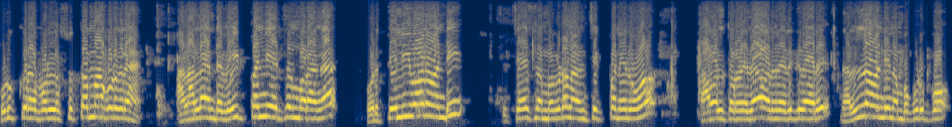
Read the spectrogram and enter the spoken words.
குடுக்குற பொருள் சுத்தமா கொடுக்குறேன். அதனால இந்த வெயிட் பண்ணி எடுத்துன்னு போறாங்க. ஒரு தெளிவான வண்டி. சேஸ் நம்பர் கூட நாங்க செக் பண்ணிடுவோம். காவல்துறை தான் அவர் எடுக்கிறாரு. நல்ல வண்டி நம்ம கொடுப்போம்.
